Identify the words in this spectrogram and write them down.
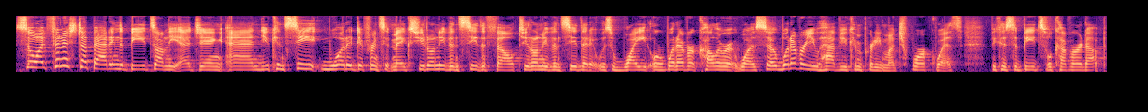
So I finished up adding the beads on the edging and you can see what a difference it makes. You don't even see the felt. You don't even see that it was white or whatever color it was. So whatever you have, you can pretty much work with because the beads will cover it up.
